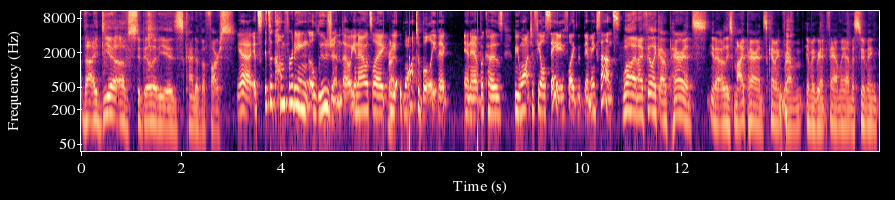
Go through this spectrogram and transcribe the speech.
The idea of stability is kind of a farce. Yeah, it's it's a comforting illusion though, you know? It's like right. we want to believe it in it because we want to feel safe. Like it makes sense. Well, and I feel like our parents, you know, at least my parents coming from immigrant family, I'm assuming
